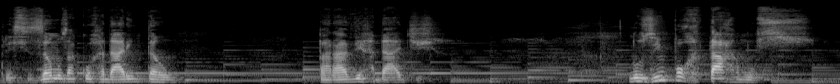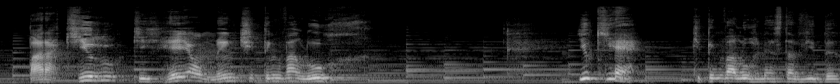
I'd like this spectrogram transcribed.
Precisamos acordar então para a verdade, nos importarmos para aquilo que realmente tem valor. E o que é que tem valor nesta vida?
